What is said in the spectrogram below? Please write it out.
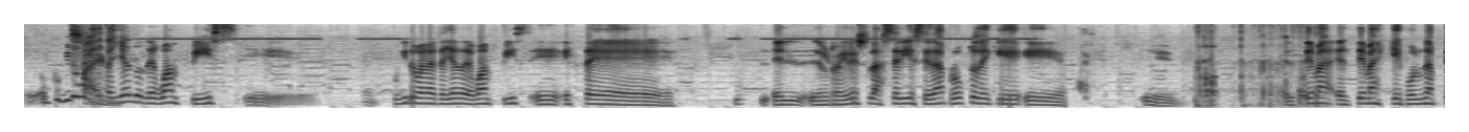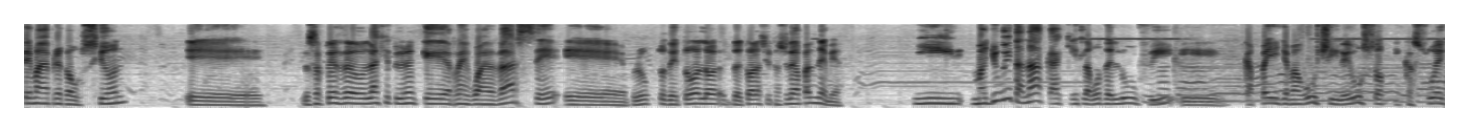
Eh, un poquito más detallado de One Piece. Eh, un poquito más detallado de One Piece. este. El, el, regreso de la serie se da producto de que eh, el tema el tema es que por un tema de precaución eh, los actores de doblaje tuvieron que resguardarse eh, producto de todo de toda la situación de la pandemia. Y Mayumi Tanaka que es la voz de Luffy eh, Kapei Yamaguchi de Usopp y Kazue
